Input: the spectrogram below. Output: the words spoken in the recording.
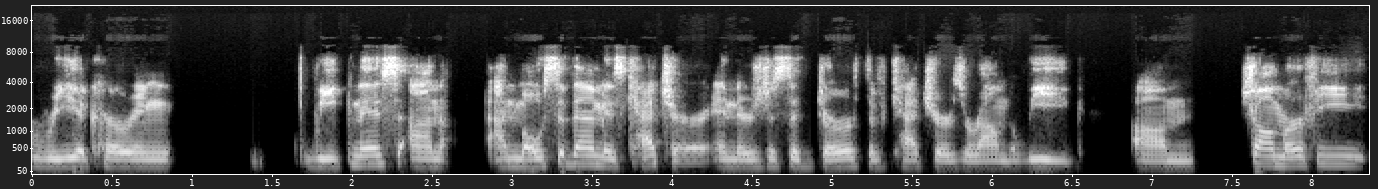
reoccurring weakness on on most of them is catcher, and there's just a dearth of catchers around the league. Um, Sean Murphy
